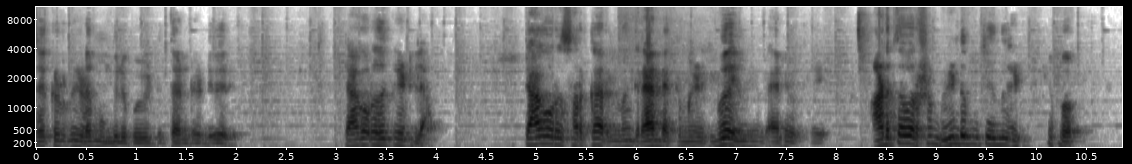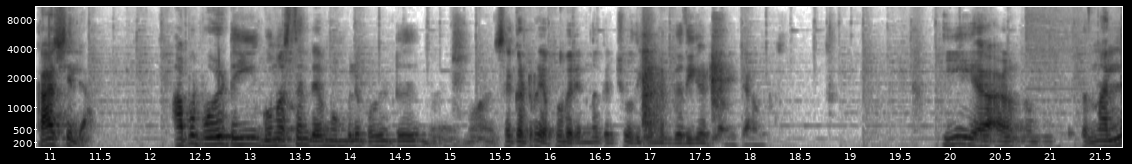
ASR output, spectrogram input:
സെക്രട്ടറിയുടെ മുമ്പിൽ പോയിട്ട് തേണ്ടേണ്ടി വരും. ടാഗോർ അത് കേട്ടില്ല. ടാഗോർ സർക്കാരിൽ നിന്ന് ഗ്രാൻഡൊക്കെ ഒക്കെ. ഗ്രാൻഡൊക്കെ അടുത്ത വർഷം വീണ്ടും ചെന്ന് കഴിയുമ്പോൾ കാശില്ല. അപ്പോൾ പോയിട്ട് ഈ ഗുമസ്തന്റെ മുമ്പിൽ പോയിട്ട് സെക്രട്ടറി എപ്പോൾ വരും എന്നൊക്കെ ചോദിക്കേണ്ട ഗതികേട്ടിലായിട്ടാണ് ഈ ആ, നല്ല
